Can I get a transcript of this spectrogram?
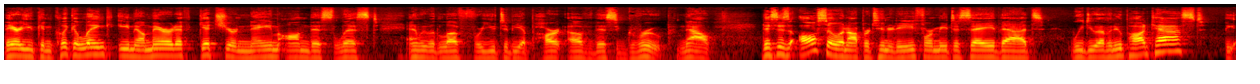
There you can click a link, email Meredith, get your name on this list, and we would love for you to be a part of this group. Now, this is also an opportunity for me to say that we do have a new podcast. The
